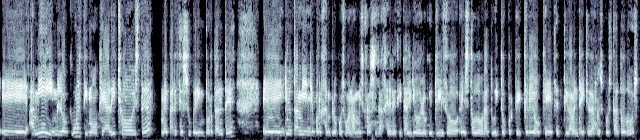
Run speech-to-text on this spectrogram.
Eh, a mí lo último que ha dicho Esther me parece súper importante. Eh, yo también, yo por ejemplo, pues bueno, en mis clases de ajedrez y tal, yo lo que utilizo es todo gratuito porque creo que efectivamente hay que dar respuesta a todos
